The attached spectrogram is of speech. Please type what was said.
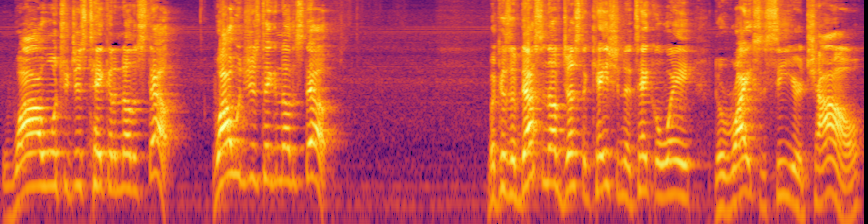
why won't you just take another step? Why would you just take another step? Because if that's enough justification to take away the rights to see your child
